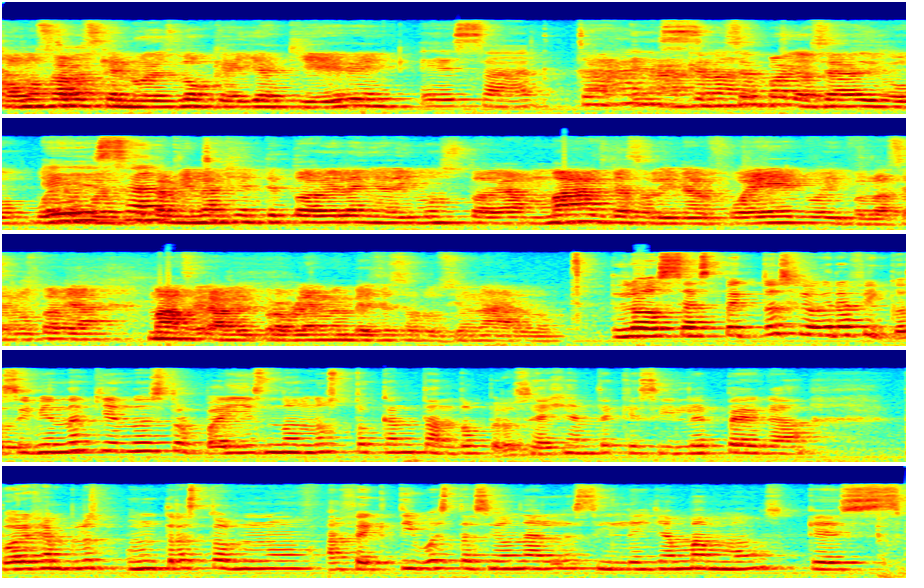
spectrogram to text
¿Cómo sabes que no es lo que ella quiere? Exacto. Ah, que no sepa, o sea, digo, bueno, pues que también la gente todavía le añadimos todavía más gasolina al fuego y pues lo hacemos todavía más grave el problema en vez de solucionarlo. Los aspectos geográficos, si bien aquí en nuestro país no nos tocan tanto, pero si hay gente que sí le pega, Por ejemplo, un trastorno afectivo estacional, así le llamamos, que es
